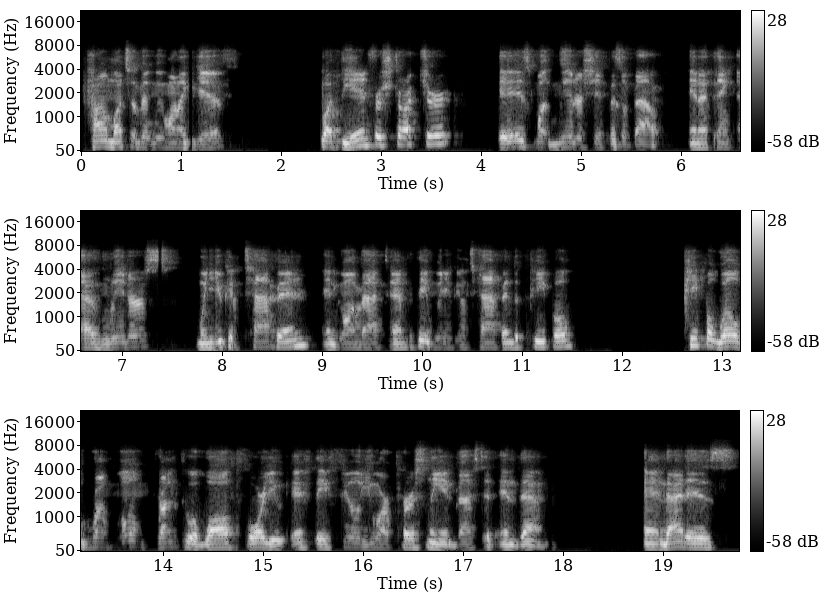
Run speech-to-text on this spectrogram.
how much of it we want to give. But the infrastructure is what leadership is about. And I think as leaders, when you can tap in and going back to empathy, when you can tap into people, people will run, will run through a wall for you if they feel you are personally invested in them. And that is,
